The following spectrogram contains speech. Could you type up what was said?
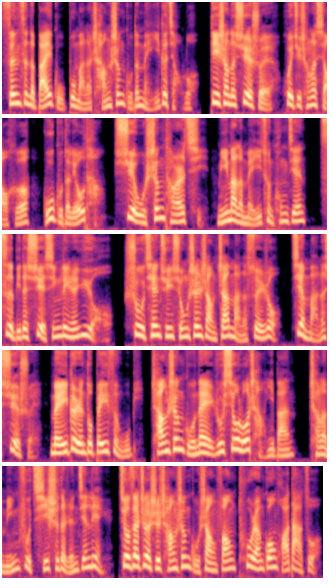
森森的白骨布满了长生谷的每一个角落，地上的血水汇聚成了小河，汩汩的流淌，血雾升腾而起。弥漫了每一寸空间，刺鼻的血腥令人欲呕。数千群熊身上沾满了碎肉，溅满了血水，每一个人都悲愤无比。长生谷内如修罗场一般，成了名副其实的人间炼狱。就在这时，长生谷上方突然光华大作，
